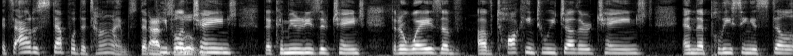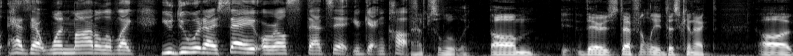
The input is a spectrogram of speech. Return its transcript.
it's out of step with the times. That people have changed, that communities have changed, that our ways of of talking to each other changed, and that policing is still has that one model of like you do what I say or else that's it, you're getting cuffed. Absolutely. Um, there's definitely a disconnect. Uh,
